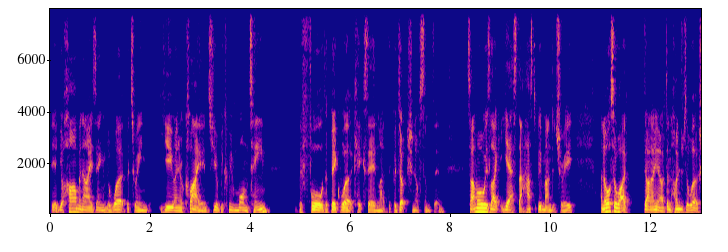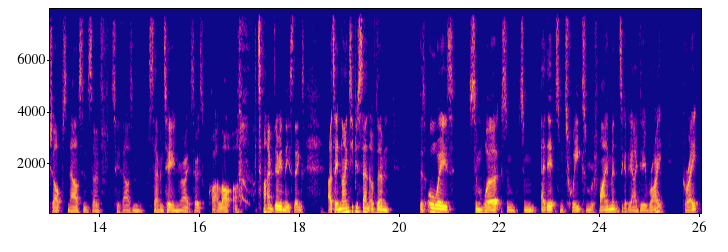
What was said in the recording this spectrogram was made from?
you're harmonizing the work between you and your clients. You're becoming one team before the big work kicks in, like the production of something. So I'm always like, yes, that has to be mandatory. And also, what I've done, you know, I've done hundreds of workshops now since of 2017, right? So it's quite a lot of time doing these things. I'd say 90% of them, there's always some work, some some edit, some tweaks, some refinement to get the idea right. Great.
